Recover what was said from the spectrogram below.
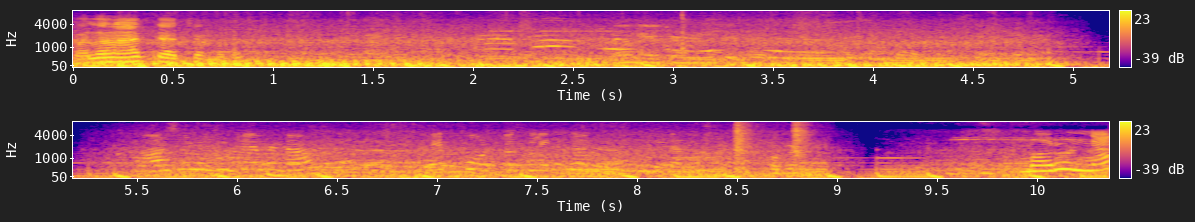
कलर आहेत त्याच्यामध्ये. मरून ना?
